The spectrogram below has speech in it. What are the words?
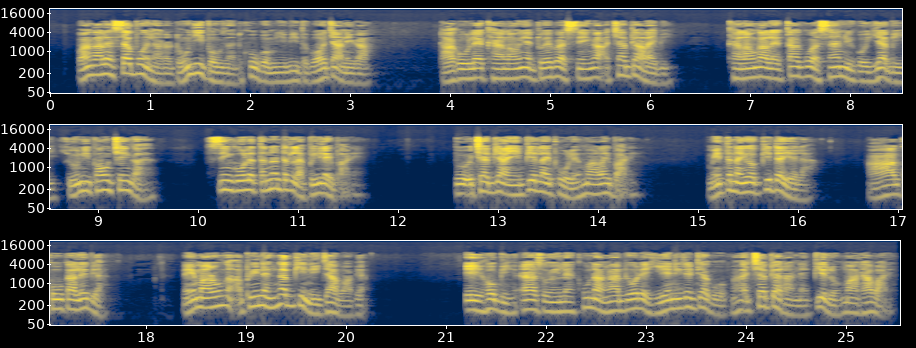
။ဝမ်ကလည်းဆက်ပွင့်လာတော့ဒုံးကြီးပုံစံတစ်ခုကိုမြင်ပြီးသဘောကျနေကဒါကိုလည်းခံလောင်ရဲ့တွဲဘက်စင်ကအချက်ပြလိုက်ပြီးခံလောင်ကလည်းကကွက်ဆန်းတွေကိုရက်ပြီးယူနီဖောင်းချင်းကစင်ကိုလည်းတနက်တက်လက်ပေးလိုက်ပါတယ်။သူအချက်ပြရင်ပြစ်လိုက်ဖို့လည်းမှားလိုက်ပါတယ်။မင်းတနက်ရောပြစ်တတ်ရဲ့လား။ဟာအကူကလည်းဗျာ နေမာတော့ကအဖေးနဲ့ငှက်ပြစ်နေကြပါဗျအေးဟုတ်ပြီအဲ့ဒါဆိုရင်လဲခုနငါပြောတဲ့ရေနေတဲ့တက်ကိုငါအချက်ပြတာနဲ့ပြစ်လို့မှားထားပါတယ်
